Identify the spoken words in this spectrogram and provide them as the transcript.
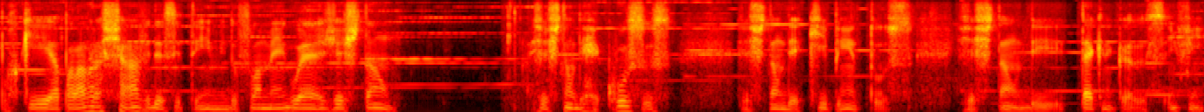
porque a palavra-chave desse time do Flamengo é gestão. Gestão de recursos, gestão de equipamentos, gestão de técnicas, enfim,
